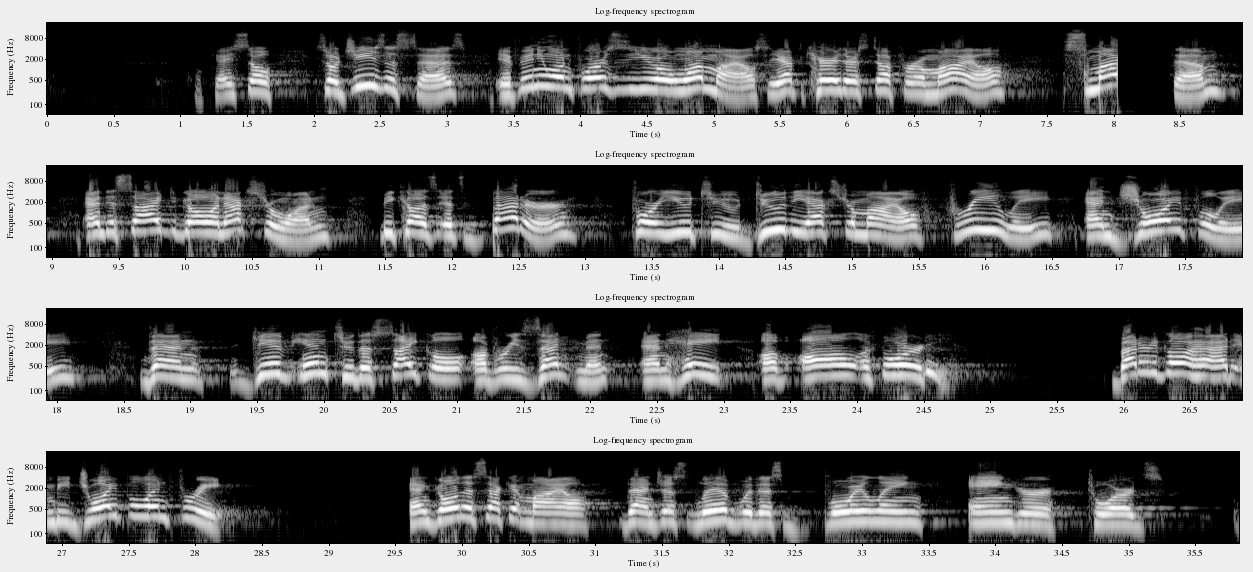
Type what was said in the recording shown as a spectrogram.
Okay, so, so Jesus says if anyone forces you to go one mile, so you have to carry their stuff for a mile, smile at them and decide to go an extra one because it's better for you to do the extra mile freely and joyfully than give into the cycle of resentment and hate of all authority. Better to go ahead and be joyful and free and go the second mile than just live with this boiling anger towards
